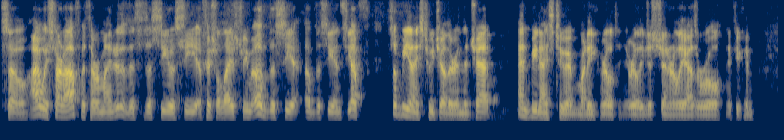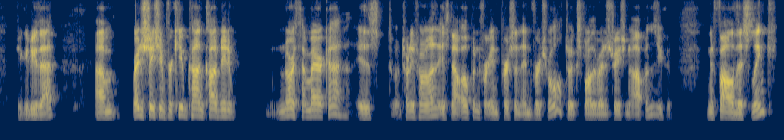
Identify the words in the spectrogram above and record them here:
So I always start off with a reminder that this is a COC official live stream of the C- of the CNCF so be nice to each other in the chat and be nice to everybody. Really, really, just generally as a rule, if you can, if you can do that. Um, registration for KubeCon Cloud Native North America is 2021 is now open for in-person and virtual. To explore the registration options, you can you can follow this link.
